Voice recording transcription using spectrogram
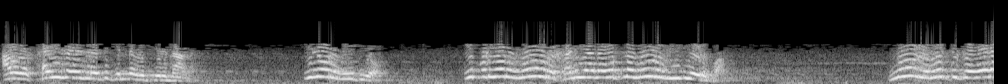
அவங்க கை கழுதுறதுக்கு என்ன வச்சிருந்தாங்க? இது ஒரு வீடியோ. இப்படி ஒரு நூறு கல்யாண வீட்டுல நூறு வீடியோ எடுப்பான். நூறு வீட்டுக்கு மேல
